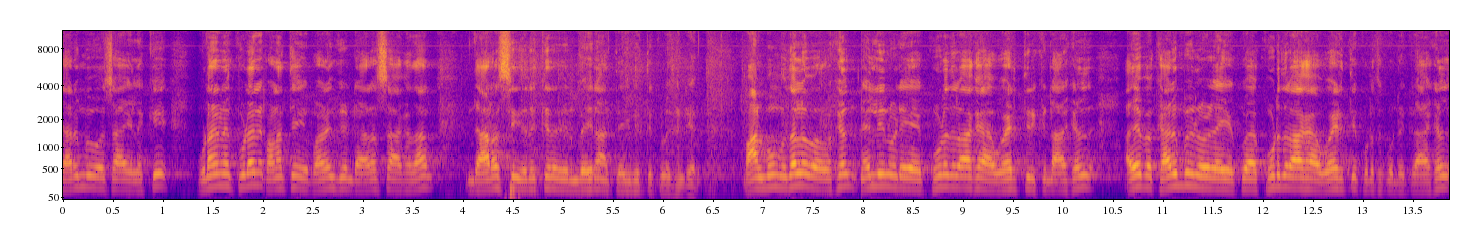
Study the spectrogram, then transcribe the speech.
கரும்பு விவசாயிகளுக்கு உடனுக்குடன் பணத்தை வழங்குகின்ற அரசாக தான் இந்த அரசு இருக்கிறது என்பதை நான் தெரிவித்துக் கொள்கின்றேன். மாண்பு முதல்வர் அவர்கள் நெல்லினுடைய கூடுதலாக உயர்த்தியிருக்கிறார்கள் அதே போல் கரும்பினுடைய கூடுதலாக உயர்த்தி கொடுத்து கொண்டிருக்கிறார்கள்.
